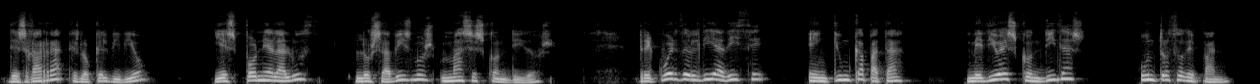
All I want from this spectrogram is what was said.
desgarra, que es lo que él vivió, y expone a la luz los abismos más escondidos. Recuerdo el día, dice, en que un capataz me dio a escondidas un trozo de pan,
